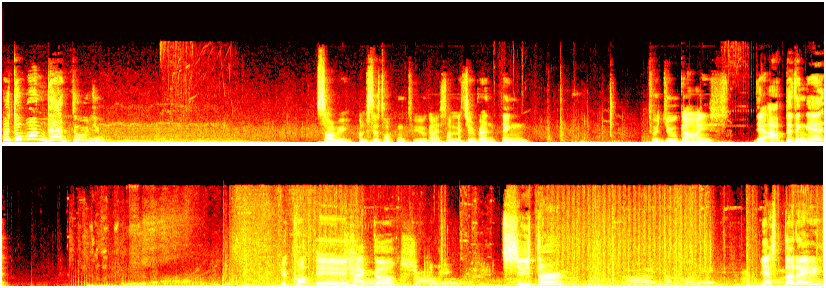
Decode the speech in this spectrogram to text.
You don't want that, don't you? Sorry, I'm still talking to you guys. I'm actually ranting to you guys. They're updating it. We caught a hacker. Cheater. Yesterday.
